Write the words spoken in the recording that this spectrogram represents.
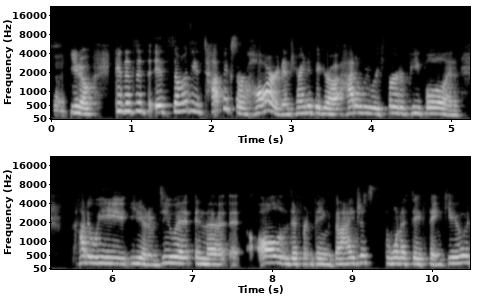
you know because it's, it's some of these topics are hard and trying to figure out how do we refer to people and how do we you know do it in the all of the different things. And i just want to say thank you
